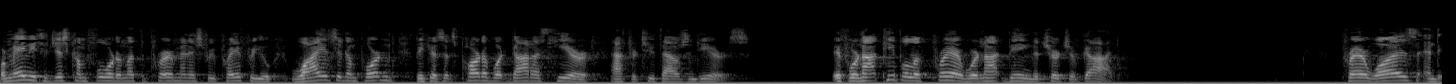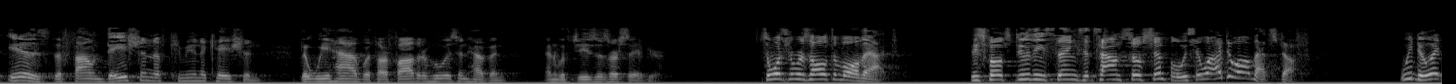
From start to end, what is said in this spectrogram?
Or maybe to just come forward and let the prayer ministry pray for you. Why is it important? Because it's part of what got us here after 2,000 years. If we're not people of prayer, we're not being the church of God. Prayer was and is the foundation of communication that we have with our Father who is in heaven and with Jesus our Savior. So what's the result of all that? These folks do these things. It sounds so simple. We say, well, I do all that stuff. We do it.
